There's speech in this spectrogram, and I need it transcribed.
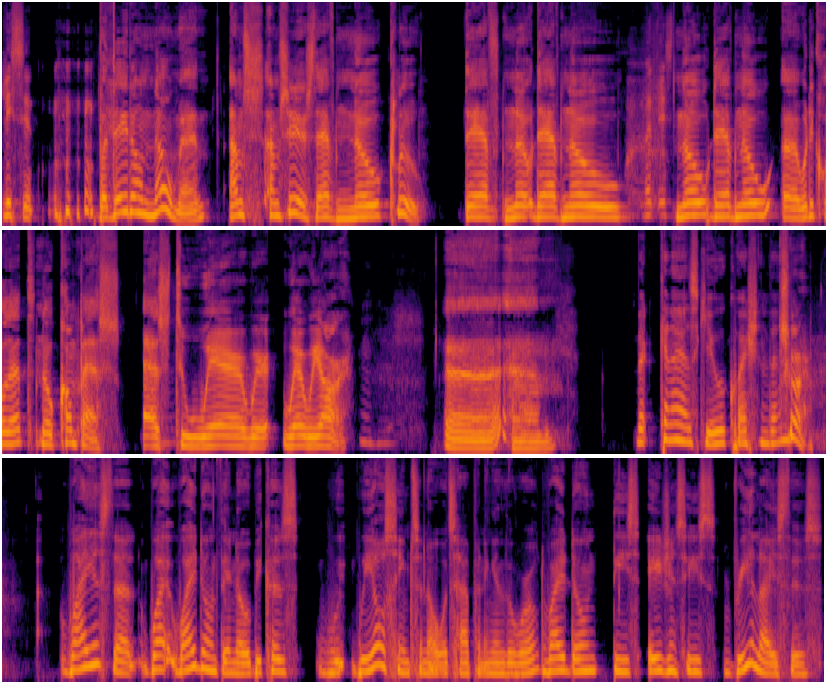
listen. But they don't know, man. I'm I'm serious. They have no clue. They have no. They have no. No. They have no. Uh, what do you call that? No compass as to where we're where we are. Uh, um, But can I ask you a question then? sure. Why is that? Why why don't they know? Because we, we all seem to know what's happening in the world. Why don't these agencies realize this?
